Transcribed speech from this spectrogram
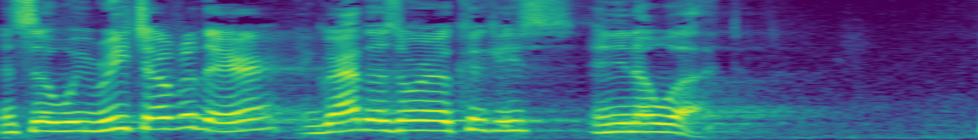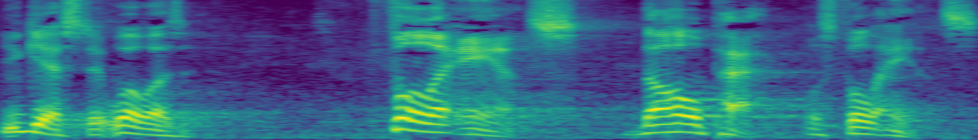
And so we reach over there and grab those Oreo cookies, and you know what? You guessed it. What was it? full of ants. The whole pack was full of ants.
